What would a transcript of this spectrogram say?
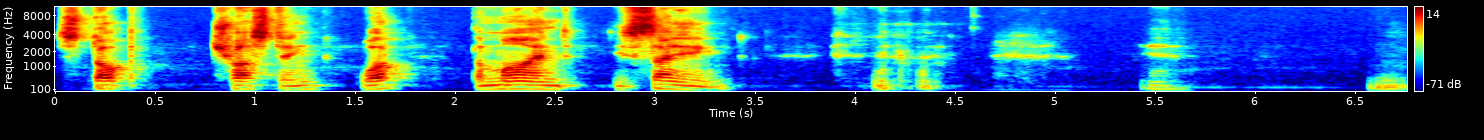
Stop trusting what the mind is saying. yeah. Mm.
